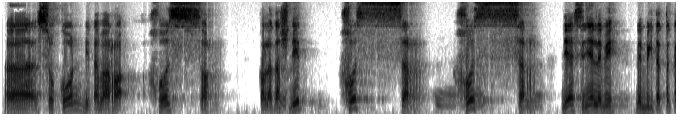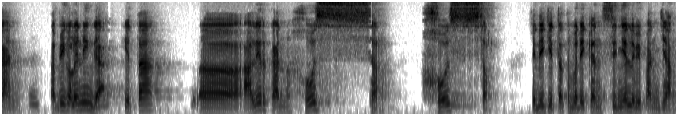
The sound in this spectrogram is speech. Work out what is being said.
eh, sukun ditambah ro. Khusr. Kalau tasydid khusr. Khusr. Dia hasilnya lebih lebih kita tekan. Tapi kalau ini enggak, kita eh, alirkan khusr khusr. Jadi kita berikan sinnya lebih panjang.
